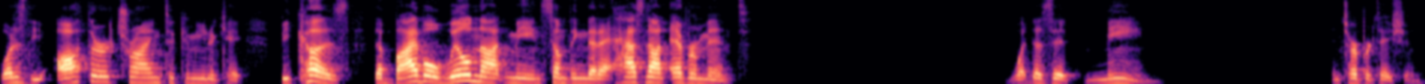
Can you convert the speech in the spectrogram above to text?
What is the author trying to communicate? Because the Bible will not mean something that it has not ever meant. What does it mean? Interpretation.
